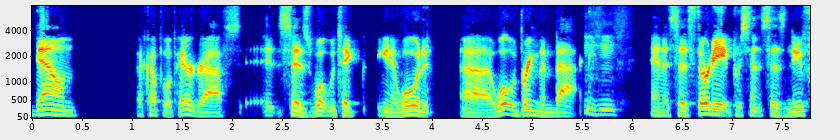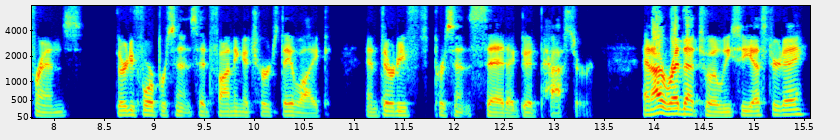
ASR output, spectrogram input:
down a couple of paragraphs, it says what would take, you know, what would it, uh, what would bring them back? Mm-hmm. And it says 38% says new friends, 34% said finding a church they like, and 30% said a good pastor. And I read that to Alicia yesterday.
